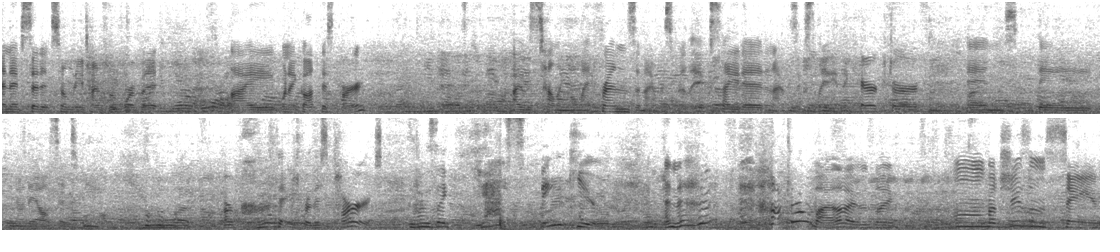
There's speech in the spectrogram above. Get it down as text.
and I've said it so many times before. But I, when I got this part, I was telling all my friends, and I was really excited, and I was explaining the character, and they, you know, they all said to me, "You are perfect for this part," and I was like, "Yes, thank you." And then after a while, I was like, mm, "But she's insane,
